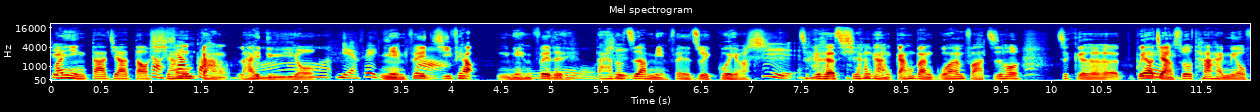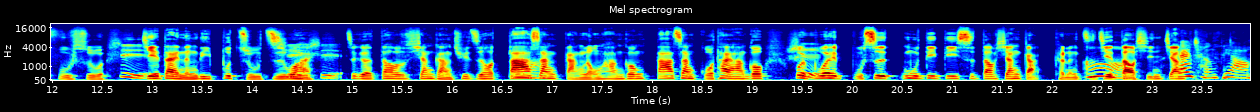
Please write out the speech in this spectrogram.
欢迎大家到香港来旅游，免费免费机票。免费的，大家都知道，免费的最贵嘛。是。这个香港港版国安法之后，这个不要讲说他还没有复苏，是接待能力不足之外，是这个到香港去之后，搭上港龙航空，搭上国泰航空，会不会不是目的地是到香港，可能直接到新疆？单程票，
